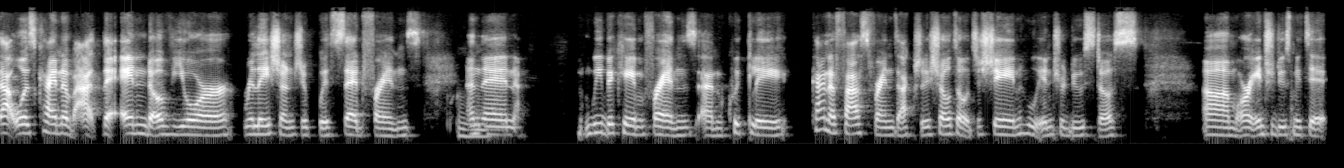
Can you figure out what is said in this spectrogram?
that was kind of at the end of your relationship with said friends. Mhm. And then we became friends and quickly, kind of fast friends, actually. Shout out to Shane who introduced us um, or introduced me to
